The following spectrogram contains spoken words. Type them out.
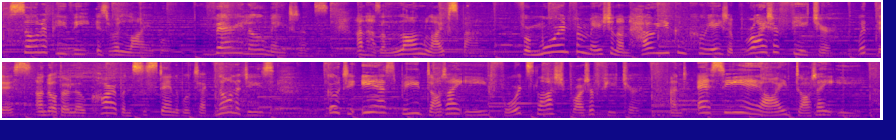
Solar PV is reliable, very low maintenance and has a long lifespan. For more information on how you can create a brighter future with this and other low carbon sustainable technologies, go to esb.ie forward slash brighter future and seai.ie.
